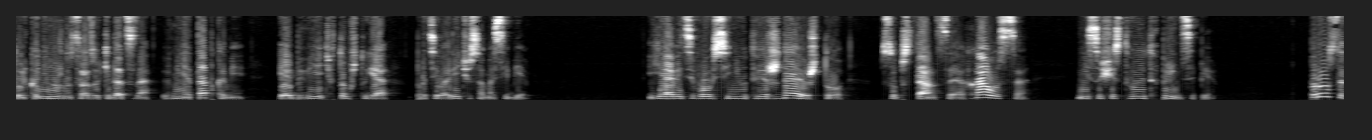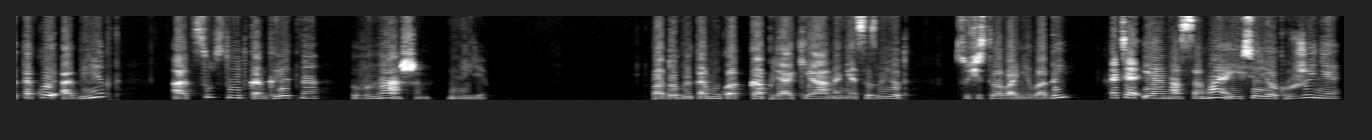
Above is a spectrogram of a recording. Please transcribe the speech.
Только не нужно сразу кидаться в меня тапками и обвинять в том, что я противоречу сама себе. Я ведь вовсе не утверждаю, что субстанция хаоса не существует в принципе. Просто такой объект отсутствует конкретно в нашем мире. Подобно тому, как капля океана не осознает существование воды, хотя и она сама, и все ее окружение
